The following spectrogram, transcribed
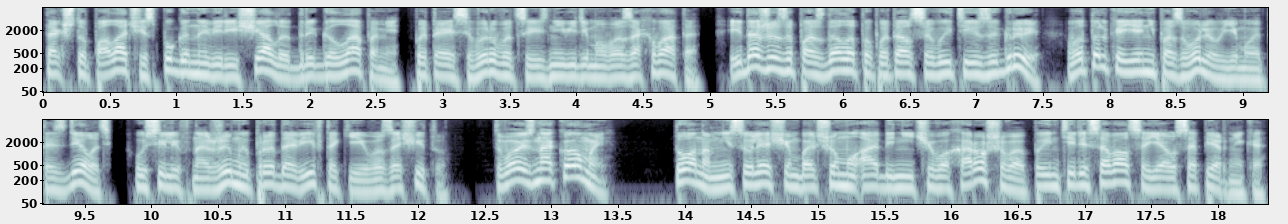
Так что палач испуганно верещал и дрыгал лапами, пытаясь вырваться из невидимого захвата. И даже запоздало попытался выйти из игры, вот только я не позволил ему это сделать, усилив нажим и продавив таки его защиту. «Твой знакомый?» Тоном, не сулящим большому Аби ничего хорошего, поинтересовался я у соперника.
